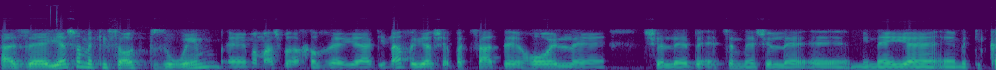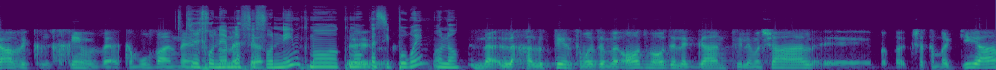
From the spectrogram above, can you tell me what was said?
אז uh, יש שם כיסאות פזורים uh, ממש ברחבי הגינה, ויש בצד uh, אוהל uh, של uh, בעצם uh, של uh, מיני uh, מתיקה וכריכים, וכמובן... כריכוני מלפפונים, כמו, כמו uh, בסיפורים, או לא? לחלוטין, זאת אומרת, זה מאוד מאוד אלגנטי. למשל, uh, כשאתה מגיע...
